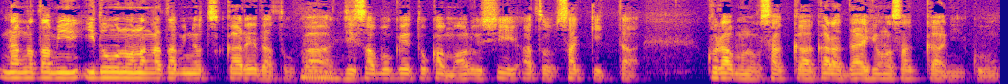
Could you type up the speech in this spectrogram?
長旅移動の長旅の疲れだとか、うん、時差ボケとかもあるしあとさっき言ったクラブのサッカーから代表のサッカーにこう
